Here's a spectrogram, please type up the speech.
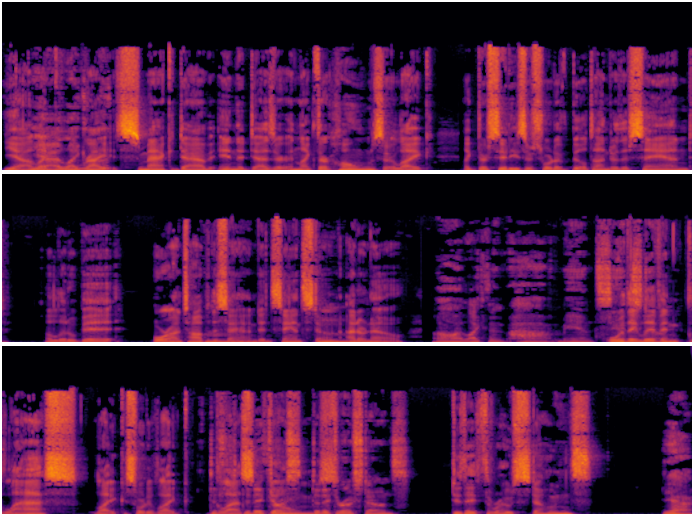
Yeah, Yeah, like, I like right that. smack dab in the desert, and like their homes are like like their cities are sort of built under the sand a little bit, or on top of the Hmm. sand in sandstone. Hmm. I don't know, Oh, I like them. Ah, man. or they live in glass, like sort of like Did, glass did they throw? domes. Did they throw stones? Do they throw stones? Yeah,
